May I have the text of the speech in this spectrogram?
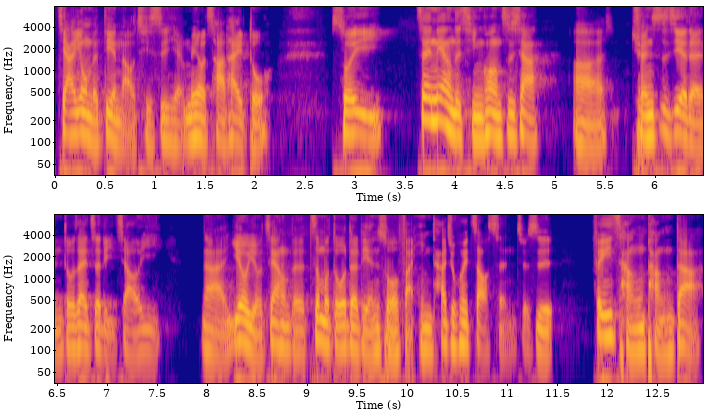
家用的电脑其实也没有差太多。所以在那样的情况之下啊，全世界的人都在这里交易，那又有这样的这么多的连锁反应，它就会造成就是非常庞大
